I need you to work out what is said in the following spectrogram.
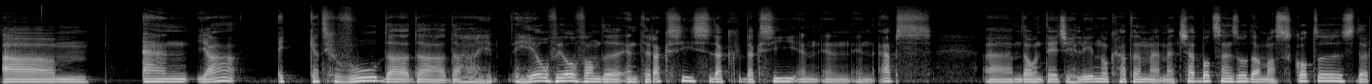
Ehm, en ja, ik heb het gevoel dat, dat, dat heel veel van de interacties dat ik, dat ik zie in, in, in apps, ehm, dat we een tijdje geleden ook hadden met, met chatbots en zo, dat mascottes daar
